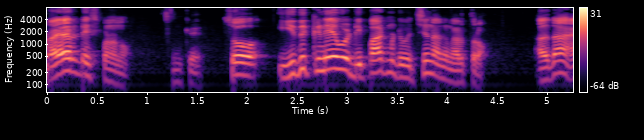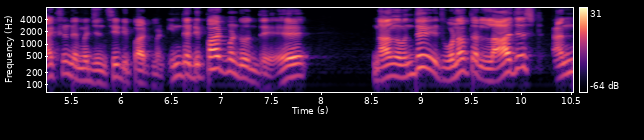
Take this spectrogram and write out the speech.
ப்ரையாரிட்டைஸ் பண்ணணும். ஓகே ஸோ இதுக்குன்னே ஒரு டிபார்ட்மெண்ட் வச்சு நாங்கள் நடத்துகிறோம் அதுதான் ஆக்சிடென்ட் எமர்ஜென்சி டிபார்ட்மெண்ட் இந்த டிபார்ட்மெண்ட் வந்து நாங்கள் வந்து one of the largest and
